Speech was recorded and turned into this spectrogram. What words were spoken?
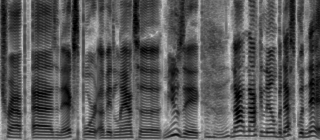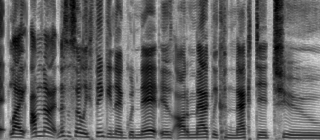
trap as an export of Atlanta music, Mm-hmm. not knocking them, but that's Gwinnett. Like, I'm not necessarily thinking that Gwinnett is automatically connected to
